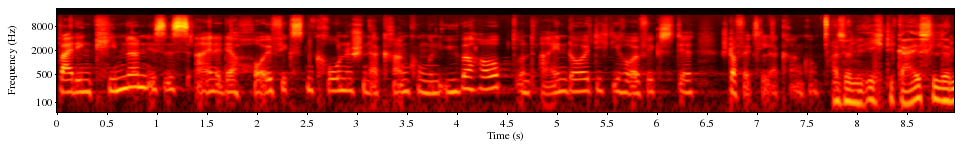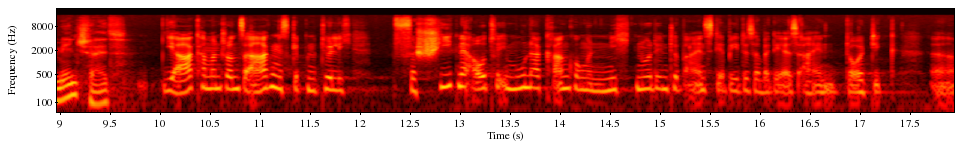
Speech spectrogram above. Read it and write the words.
bei den Kindern ist es eine der häufigsten chronischen Erkrankungen überhaupt und eindeutig die häufigste Stoffwechselerkrankung. Also eine echte Geißel der Menschheit. Ja, kann man schon sagen. Es gibt natürlich verschiedene Autoimmunerkrankungen, nicht nur den Typ-1-Diabetes, aber der ist eindeutig äh,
